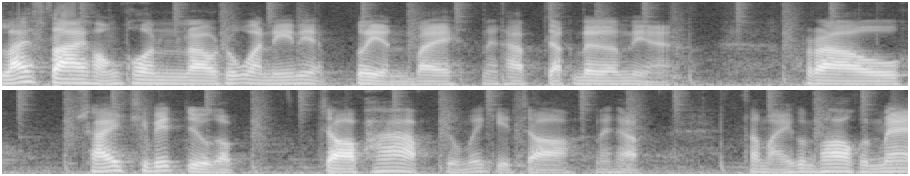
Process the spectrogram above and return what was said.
ไลฟ์สไตล์ของคนเราทุกวันนี้เนี่ยเปลี่ยนไปนะครับจากเดิมเนี่ยเราใช้ชีวิตอยู่กับจอภาพอยู่ไม่กี่จอนะครับสมัยคุณพ่อคุณแม่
